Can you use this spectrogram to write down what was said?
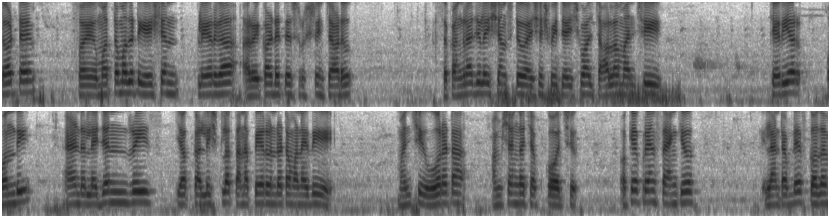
థర్డ్ టైం సో మొట్టమొదటి ఏషియన్ ప్లేయర్గా రికార్డ్ అయితే సృష్టించాడు. So congratulations to Yashasvi Jaiswal చాలా మంచి కెరియర్ ఉంది. అండ్ లెజెండరీస్ యొక్క లిస్ట్లో తన పేరు ఉండటం అనేది మంచి ఊరట అంశంగా చెప్పుకోవచ్చు. ఓకే ఫ్రెండ్స్ థ్యాంక్ యూ ఇలాంటి అప్డేట్స్ కోసం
